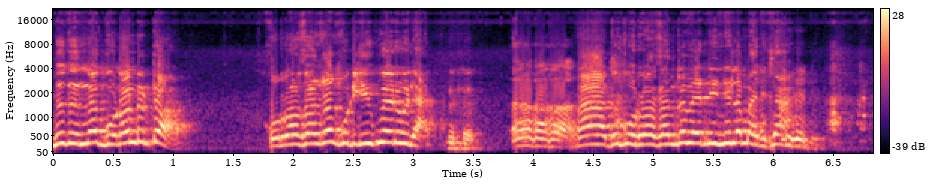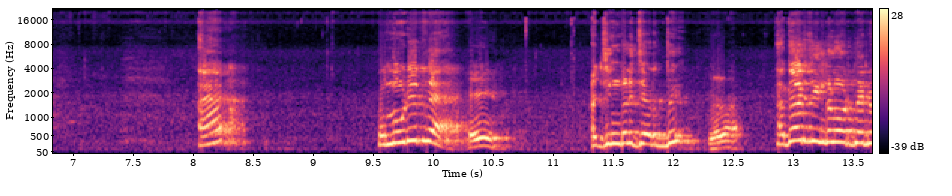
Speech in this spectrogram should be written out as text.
ഇത് നിന്ന ഗുണം കിട്ടോ. കുറുവ സംഘം കുടിക്ക് വരൂല. ആ ആ, ആ. ആ അത് കുറുവ സംഘം വരുന്നില്ല മരുന്നാണ്. ഏ? ഒന്നുകൂടി ഏയ്. ചിങ്കിൾ ചെറുത്. അതൊരു ചിങ്കിൾ കൊടുത്തിട്ട്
